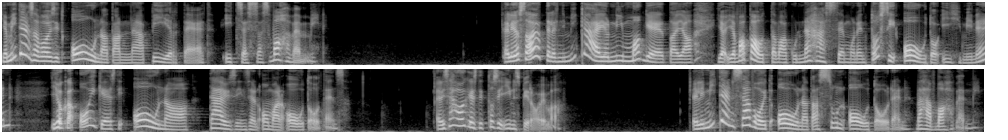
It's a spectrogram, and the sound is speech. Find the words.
Ja miten sä voisit ounata nämä piirteet itsessäsi vahvemmin? Eli jos sä ajattelet, niin mikä ei ole niin mageeta ja, ja, ja vapauttavaa kuin nähdä semmoinen tosi outo ihminen, joka oikeasti ounaa täysin sen oman outoutensa. Eli se on oikeasti tosi inspiroivaa. Eli miten sä voit ounata sun outouden vähän vahvemmin?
